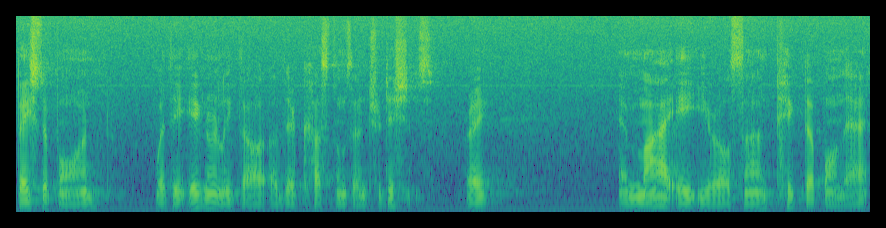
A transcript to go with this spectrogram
based upon what they ignorantly thought of their customs and traditions, right? And my eight year old son picked up on that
